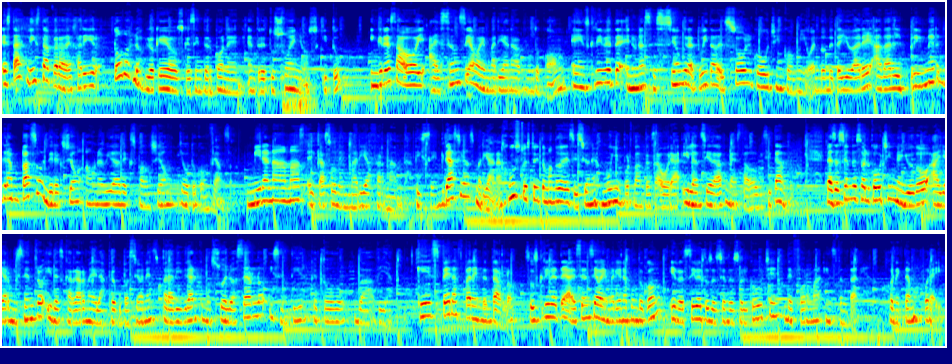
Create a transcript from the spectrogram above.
¿Estás lista para dejar ir todos los bloqueos que se interponen entre tus sueños y tú? Ingresa hoy a esenciabaymariana.com e inscríbete en una sesión gratuita de Soul Coaching conmigo, en donde te ayudaré a dar el primer gran paso en dirección a una vida de expansión y autoconfianza. Mira nada más el caso de María Fernanda. Dice, gracias Mariana, justo estoy tomando decisiones muy importantes ahora y la ansiedad me ha estado visitando. La sesión de Soul Coaching me ayudó a hallar mi centro y descargarme de las preocupaciones para vibrar como suelo hacerlo y sentir que todo va bien. ¿Qué esperas para intentarlo? Suscríbete a esenciabaymariana.com y recibe tu sesión de Soul Coaching de forma instantánea. Conectamos por ahí.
